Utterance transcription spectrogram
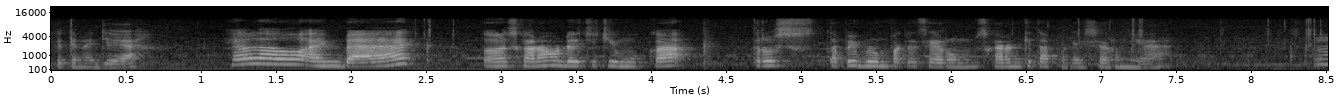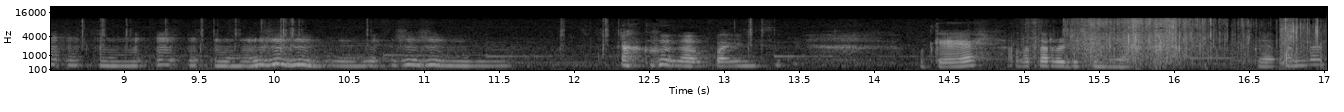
ikutin aja ya. Hello I'm back. Uh, sekarang udah cuci muka terus tapi belum pakai serum. Sekarang kita pakai serum ya. Aku ngapain sih Oke, aku taruh di sini ya. Kelihatan kan?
